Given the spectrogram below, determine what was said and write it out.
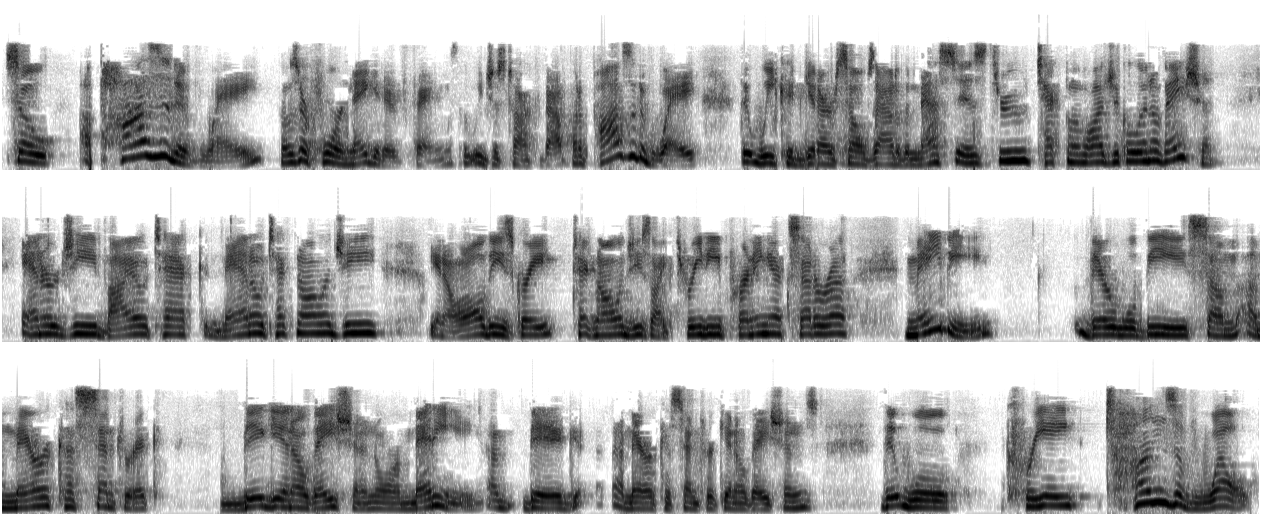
so a positive way, those are four negative things that we just talked about, but a positive way that we could get ourselves out of the mess is through technological innovation. Energy, biotech, nanotechnology, you know, all these great technologies like 3D printing, et cetera. Maybe there will be some America centric big innovation or many uh, big America centric innovations that will create tons of wealth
